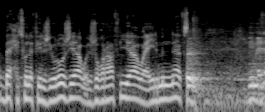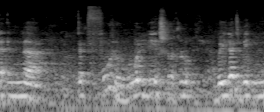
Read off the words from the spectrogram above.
باحثون في الجيولوجيا والجغرافيا وعلم النفس. بمعنى أن التكفل هو اللي تشرح له قبيلات بان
